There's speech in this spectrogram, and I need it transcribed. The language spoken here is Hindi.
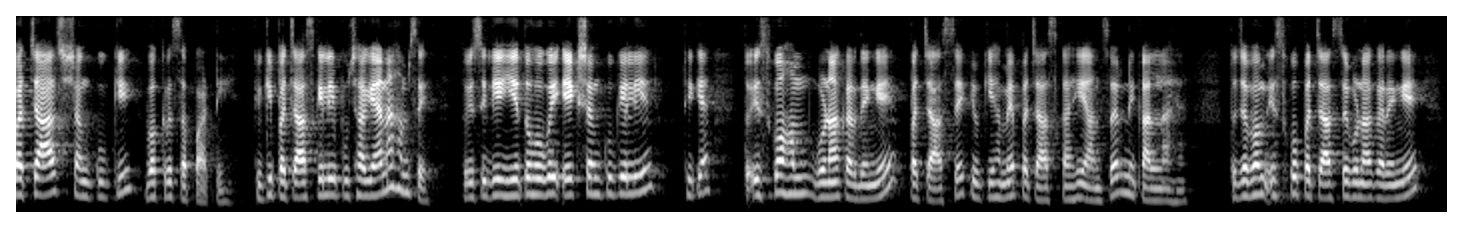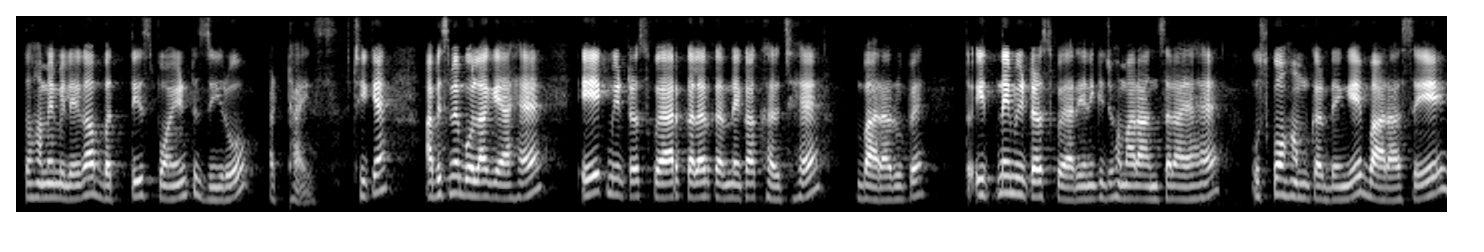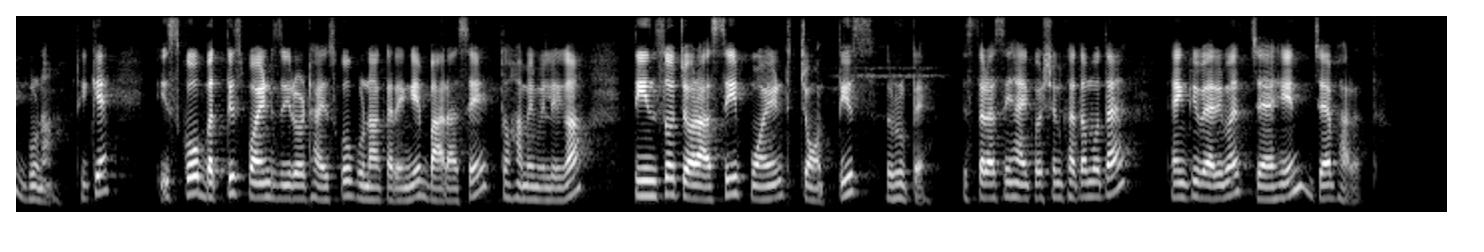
पचास शंकु की वक्र सपाटी, क्योंकि पचास के लिए पूछा गया ना हमसे तो इसीलिए ये तो हो गई एक शंकु के लिए, ठीक है? तो इसको हम गुणा कर देंगे पचास से, क्योंकि हमें पचास का ही आंसर निकालना है। तो जब हम इसको पचास से गुणा करेंगे तो हमें मिलेगा बत्तीस पॉइंट ज़ीरो अट्ठाईस, ठीक है? अब इसमें बोला गया है, एक मीटर स्क्वायर कलर करने का खर्च है बारह रुपये तो इतने मीटर स्क्वायर, यानी कि जो हमारा आंसर आया है, उसको हम कर देंगे बारह से गुणा, ठीक है? इसको बत्तीस पॉइंट ज़ीरो अट्ठाईस को गुणा करेंगे बारह से तो हमें मिलेगा तीन सौ चौरासी पॉइंट चौंतीस रुपये इस तरह से यहाँ क्वेश्चन ख़त्म होता है। थैंक यू वेरी मच जय हिंद, जय भारत।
